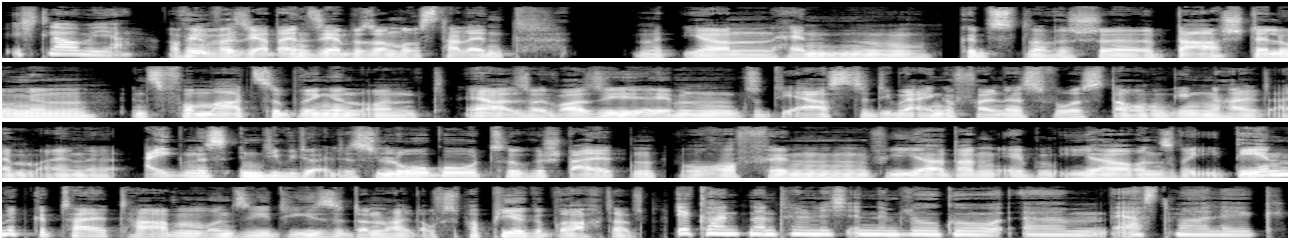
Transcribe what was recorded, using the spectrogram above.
Ich glaube ja. Auf jeden Fall, sie hat ein sehr besonderes Talent, mit ihren Händen künstlerische Darstellungen ins Format zu bringen. Und ja, so war sie eben so die erste, die mir eingefallen ist, wo es darum ging, halt einem ein eigenes individuelles Logo zu gestalten, woraufhin wir dann eben ihr unsere Ideen mitgeteilt haben und sie diese dann halt aufs Papier gebracht hat. Ihr könnt natürlich in dem Logo ähm, erstmalig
